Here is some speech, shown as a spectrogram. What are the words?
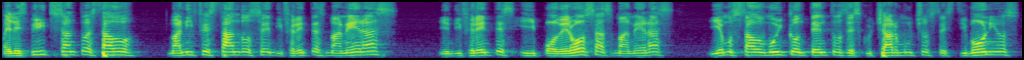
el Espíritu Santo ha estado manifestándose en diferentes maneras y en diferentes y poderosas maneras y hemos estado muy contentos de escuchar muchos testimonios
